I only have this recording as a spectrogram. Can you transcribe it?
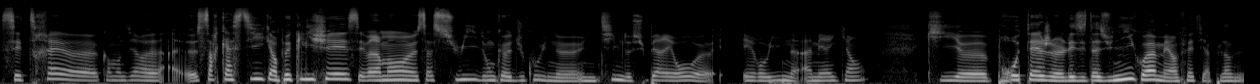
c'est très, euh, comment dire, euh, euh, sarcastique, un peu cliché. C'est vraiment, ça suit donc du coup une, une team de super héros, héroïnes américains qui protègent les États-Unis, quoi. Mais en fait, il y a plein de.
